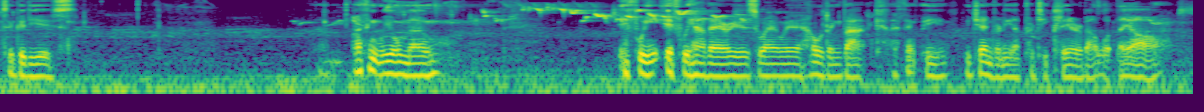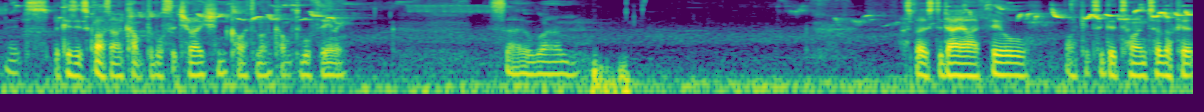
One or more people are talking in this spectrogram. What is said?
to good use. Um, I think we all know if we if we have areas where we're holding back, I think we, we generally are pretty clear about what they are. It's because it's quite an uncomfortable situation, quite an uncomfortable feeling. So um, I suppose today I feel like it's a good time to look at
